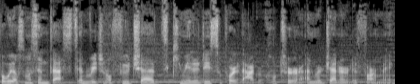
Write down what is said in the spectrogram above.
But we also must invest in regional food sheds, community supported agriculture, and regenerative farming.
